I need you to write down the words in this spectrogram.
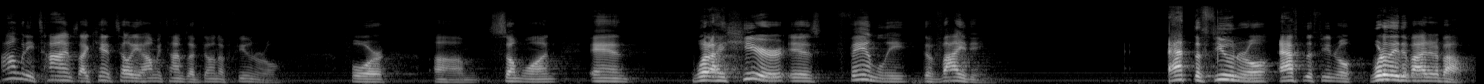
How many times, I can't tell you how many times I've done a funeral for um, someone, and what I hear is family dividing. At the funeral, after the funeral, what are they divided about?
